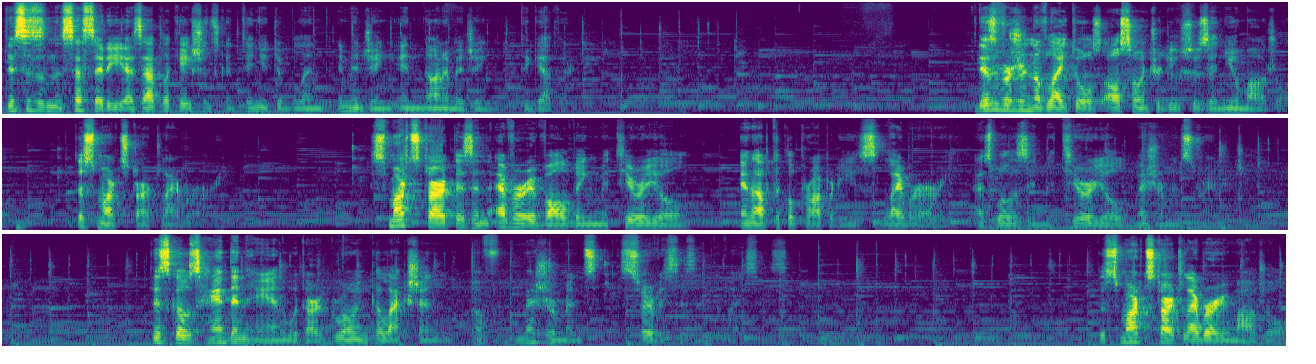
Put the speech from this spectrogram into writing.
This is a necessity as applications continue to blend imaging and non-imaging together. This version of LightTools also introduces a new module, the Smart Start library. Smart Start is an ever-evolving material and optical properties library, as well as a material measurement strategy. This goes hand in hand with our growing collection of measurements, services, and devices. The Smart Start library module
